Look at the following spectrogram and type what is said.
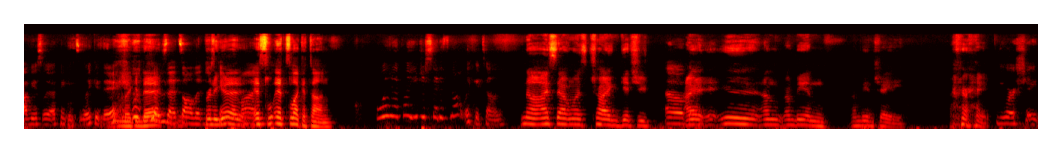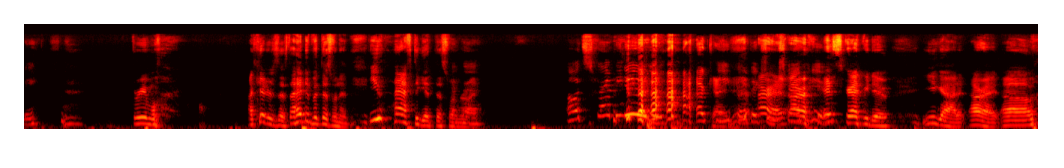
obviously, I think it's. Lickidick? because that's all that Pretty good. To mind. It's it's Lickitung. Wait, I thought you just said it's not Lickitung. No, I said I'm gonna try and get you. Oh, okay. eh, I'm I'm being I'm being shady. All right, you are shady. three more. I can't resist. I had to put this one in. You have to get this one Okay. right. Oh, it's Scrappy Doo. okay. Can you put a picture all right. All Scrappy. Doo? It's Scrappy Doo. You got it. All right. Um,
